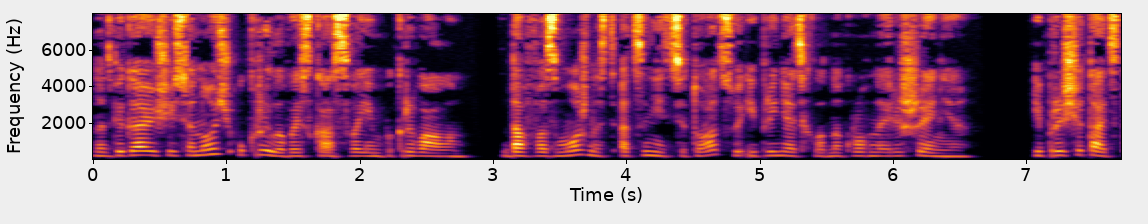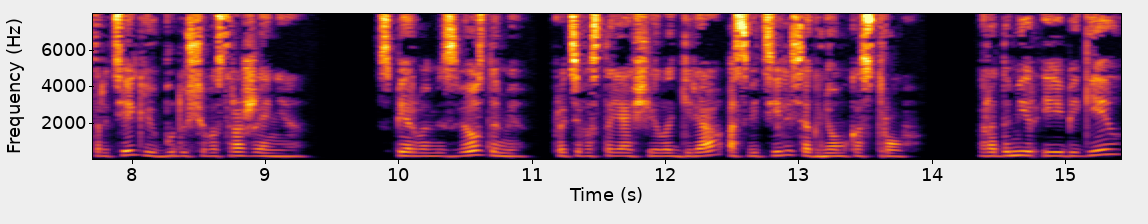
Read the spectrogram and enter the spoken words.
Надвигающаяся ночь укрыла войска своим покрывалом, дав возможность оценить ситуацию и принять хладнокровное решение, и просчитать стратегию будущего сражения. С первыми звездами противостоящие лагеря осветились огнем костров. Радомир и Эбигейл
